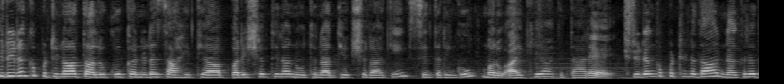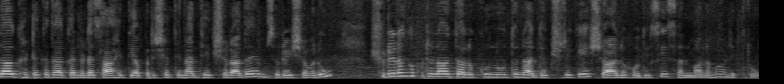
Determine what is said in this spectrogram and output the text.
ಶ್ರೀರಂಗಪಟ್ಟಣ ತಾಲೂಕು ಕನ್ನಡ ಸಾಹಿತ್ಯ ಪರಿಷತ್ತಿನ ನೂತನ ಅಧ್ಯಕ್ಷರಾಗಿ ಸಿದ್ದಲಿಂಗು ಮರು ಆಯ್ಕೆಯಾಗಿದ್ದಾರೆ. ಶ್ರೀರಂಗಪಟ್ಟಣದ ನಗರದ ಘಟಕದ ಕನ್ನಡ ಸಾಹಿತ್ಯ ಪರಿಷತ್ತಿನ ಅಧ್ಯಕ್ಷರಾದ ಎಂ ಸುರೇಶ್ ಅವರು ಶ್ರೀರಂಗಪಟ್ಟಣ ತಾಲೂಕು ನೂತನ ಅಧ್ಯಕ್ಷರಿಗೆ ಶಾಲು ಹೊದಿಸಿ ಸನ್ಮಾನ ಮಾಡಿದರು.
